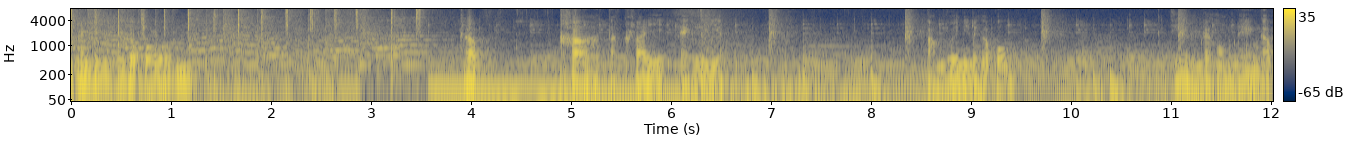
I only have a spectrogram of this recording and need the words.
ำให้ละเอียดเลยครับผมครับข่าตะไคร้แตกละเอียดตามด้วยนี่เลยครับผมกระเทียมและหอมแดงครับ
